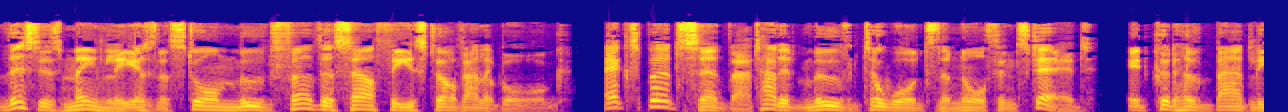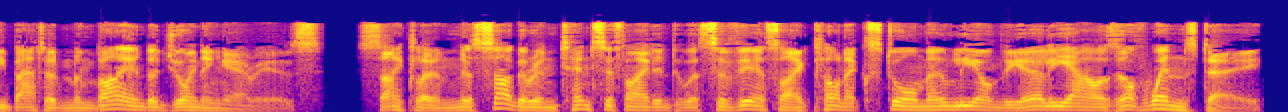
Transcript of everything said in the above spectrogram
This is mainly as the storm moved further southeast of Alibag. Experts said that had it moved towards the north instead, it could have badly battered Mumbai and adjoining areas. Cyclone Nisarga intensified into a severe cyclonic storm only on the early hours of Wednesday.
